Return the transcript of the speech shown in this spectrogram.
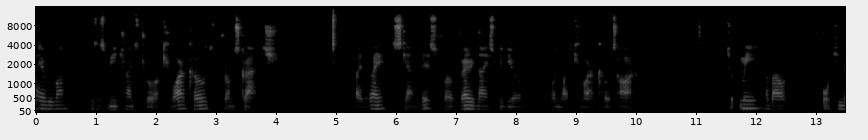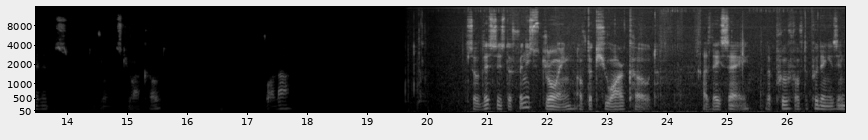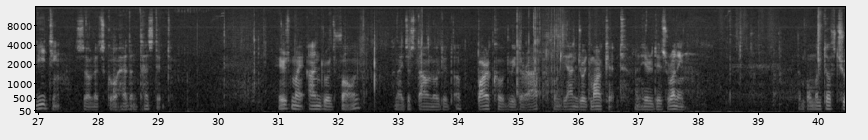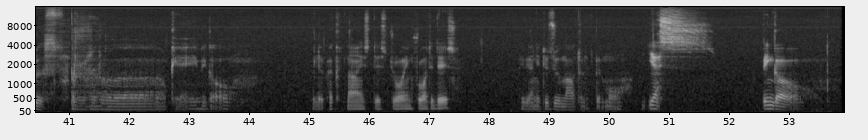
Hi everyone, this is me trying to draw a QR code from scratch. By the way, scan this for a very nice video on what QR codes are. Took me about 40 minutes to draw this QR code. Voila! So this is the finished drawing of the QR code. As they say, the proof of the pudding is in the eating, so let's go ahead and test it. Here's my Android phone and I just downloaded a barcode reader app from the Android market and here it is running. The moment of truth. Okay, here we go. Will it recognize this drawing for what it is? Maybe I need to zoom out a little bit more. Yes! Bingo!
